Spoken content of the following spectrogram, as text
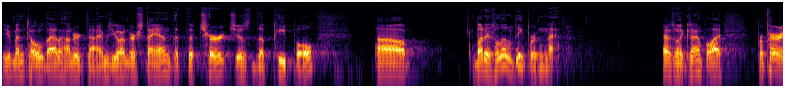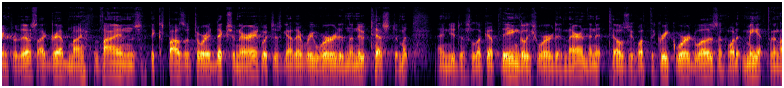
You've been told that a hundred times. You understand that the church is the people. Uh, but it's a little deeper than that. As an example, I preparing for this, I grabbed my Vine's expository dictionary, which has got every word in the New Testament, and you just look up the English word in there, and then it tells you what the Greek word was and what it meant and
